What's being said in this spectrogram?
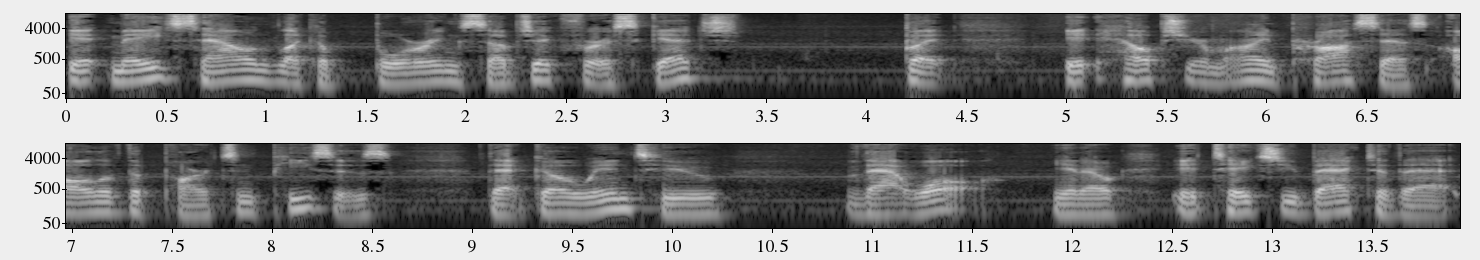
it may sound like a boring subject for a sketch, but it helps your mind process all of the parts and pieces that go into that wall. You know, it takes you back to that.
